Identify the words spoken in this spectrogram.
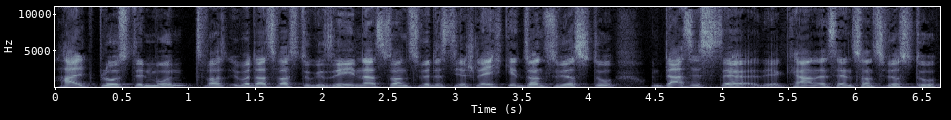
halt bloß den Mund was, über das, was du gesehen hast, sonst wird es dir schlecht gehen, sonst wirst du, und das ist der, der Kernessenz, sonst wirst du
